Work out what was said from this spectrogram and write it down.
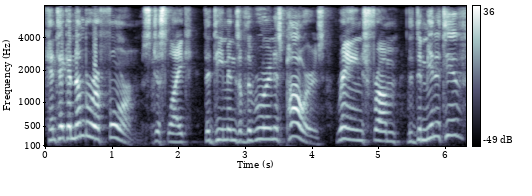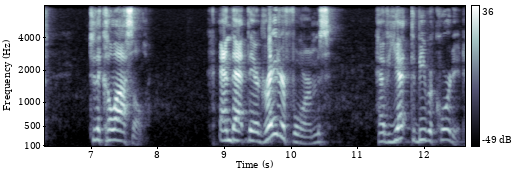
can take a number of forms, just like the demons of the ruinous powers range from the diminutive to the colossal, and that their greater forms have yet to be recorded.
